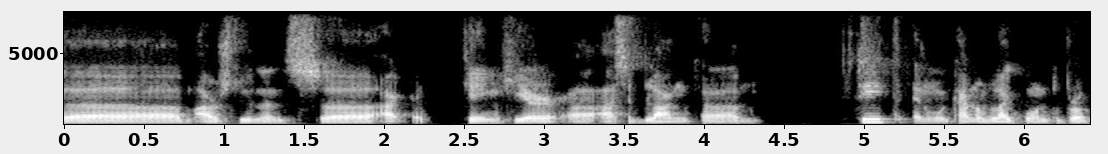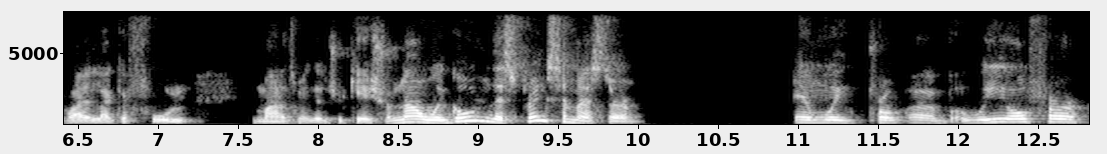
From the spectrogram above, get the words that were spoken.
uh, our students uh, are, came here as a blank um, seat, and we kind of like want to provide like a full management education. Now we go in the spring semester, and we pro- we offer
